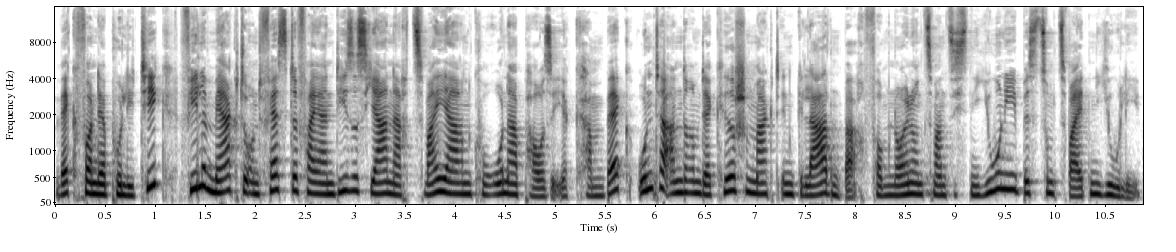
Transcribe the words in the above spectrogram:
Weg von der Politik. Viele Märkte und Feste feiern dieses Jahr nach zwei Jahren Corona-Pause ihr Comeback, unter anderem der Kirchenmarkt in Gladenbach vom 29. Juni bis zum 2. Juli.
